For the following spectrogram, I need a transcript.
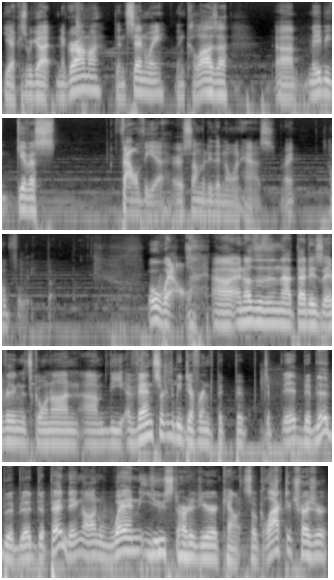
yeah, because we got Nagrama, then Senway, then Khalazza. Uh, maybe give us Falvia or somebody that no one has, right? Hopefully, but oh well. Uh, and other than that, that is everything that's going on. Um, the events are going to be different, depending on when you started your account. So Galactic Treasure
